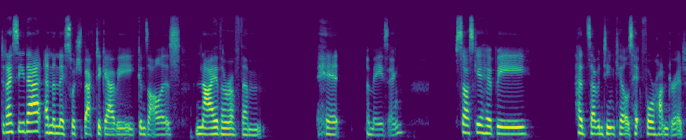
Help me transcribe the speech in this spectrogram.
Did I see that? And then they switched back to Gabby Gonzalez. Neither of them hit amazing. Saskia Hippe had 17 kills, hit 400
